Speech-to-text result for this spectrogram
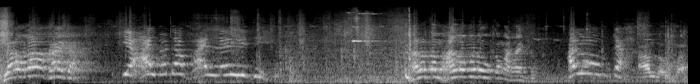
ને? લાવો લાવો ખાય કા એ હાલ બેટા ફાઇલ લઈ લીધી હાલો તમે હાલો મોડો હું કમાર રાખજો હાલો બેટા હાલો બા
